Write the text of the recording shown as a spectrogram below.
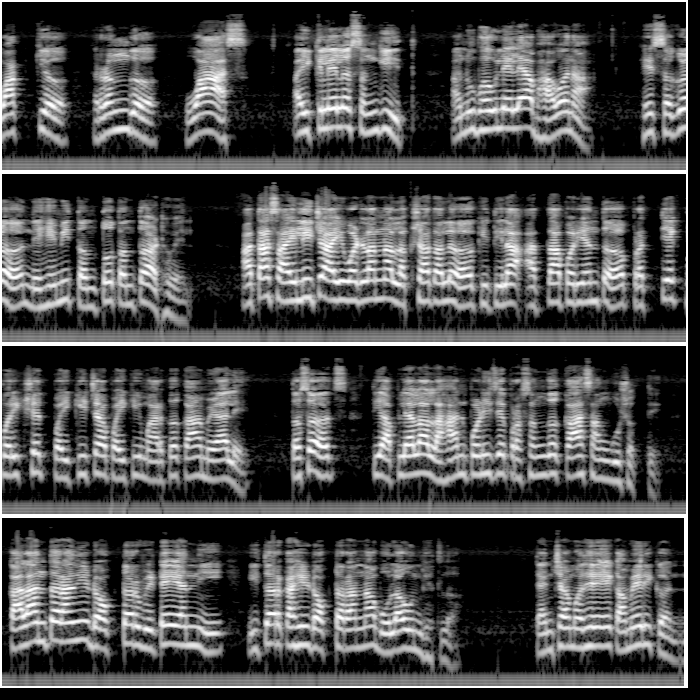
वाक्य रंग वास ऐकलेलं संगीत अनुभवलेल्या भावना हे सगळं नेहमी तंतोतंत आठवेल. आता सायलीच्या आईवडिलांना लक्षात आलं की तिला आतापर्यंत प्रत्येक परीक्षेत पैकीच्या पैकी मार्क का मिळाले? तसंच ती आपल्याला लहानपणीचे प्रसंग का सांगू शकते? कालांतराने डॉक्टर विटे यांनी इतर काही डॉक्टरांना बोलावून घेतलं. त्यांच्यामध्ये एक अमेरिकन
